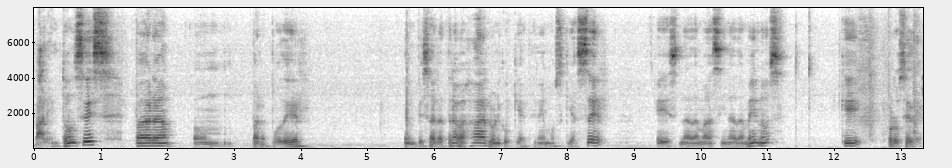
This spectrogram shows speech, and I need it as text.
Vale, entonces para, um, para poder empezar a trabajar, lo único que tenemos que hacer es nada más y nada menos que proceder.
